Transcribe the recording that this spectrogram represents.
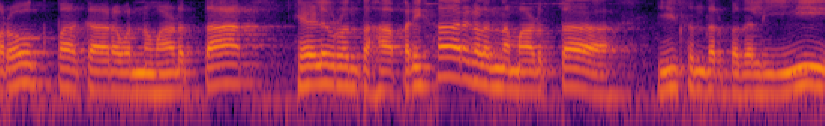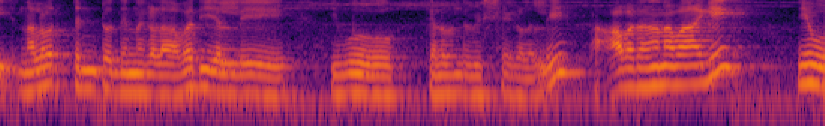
ಪರೋಪಕಾರವನ್ನು ಮಾಡುತ್ತಾ ಹೇಳಿರುವಂತಹ ಪರಿಹಾರಗಳನ್ನು ಮಾಡುತ್ತಾ ಈ ಸಂದರ್ಭದಲ್ಲಿ ಈ ನಲವತ್ತೆಂಟು ದಿನಗಳ ಅವಧಿಯಲ್ಲಿ ನೀವು ಕೆಲವೊಂದು ವಿಷಯಗಳಲ್ಲಿ ಸಾವಧಾನವಾಗಿ ನೀವು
